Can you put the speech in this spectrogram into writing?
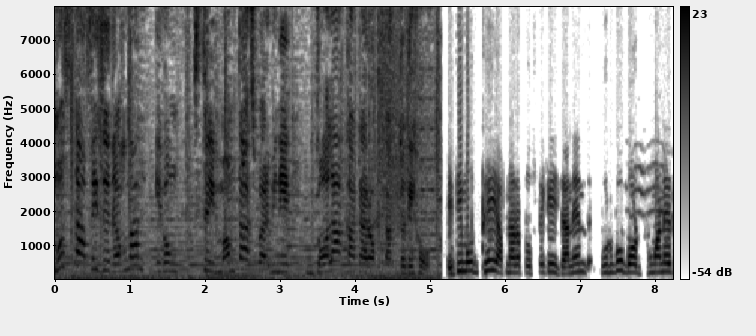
মুস্তাফিজুর রহমান এবং স্ত্রী মমতাজ পারভিনের গলা কাটা রক্তাক্ত দেহ। ইতিমধ্যেই আপনারা প্রত্যেকেই জানেন পূর্ব বর্ধমানের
